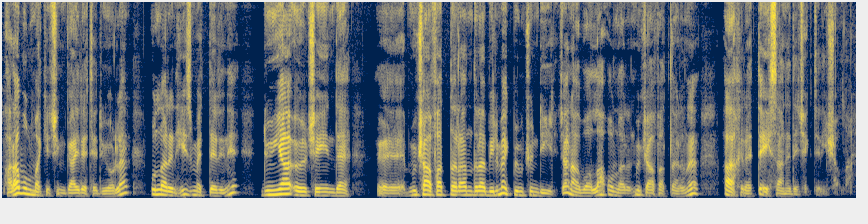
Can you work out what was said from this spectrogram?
Para bulmak için gayret ediyorlar. Bunların hizmetlerini dünya ölçeğinde e, mükafatlandırabilmek mümkün değil. Cenab-ı Allah onların mükafatlarını ahirette ihsan edecektir inşallah.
